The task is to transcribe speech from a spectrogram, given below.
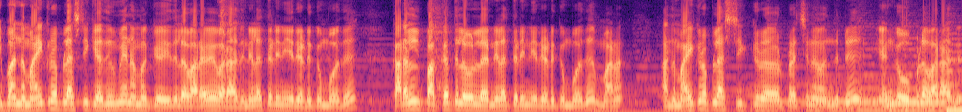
இப்போ அந்த மைக்ரோ பிளாஸ்டிக் எதுவுமே நமக்கு இதில் வரவே வராது. நிலத்தடி நீர் எடுக்கும்போது கடல் பக்கத்தில் உள்ள நிலத்தடி நீர் எடுக்கும்போது மன அந்த மைக்ரோ பிளாஸ்டிக் பிரச்சனை வந்துட்டு எங்கள் உப்பில் வராது.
